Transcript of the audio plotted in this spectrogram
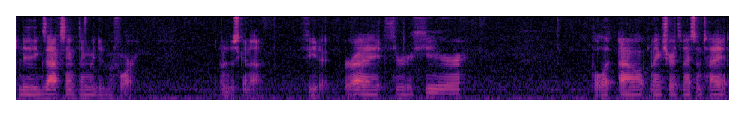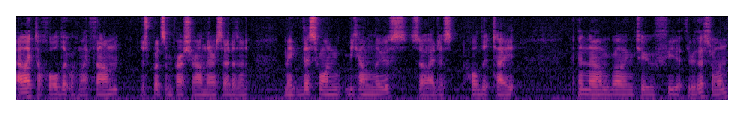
and do the exact same thing we did before. I'm just gonna feed it right through here pull it out make sure it's nice and tight. I like to hold it with my thumb just put some pressure on there so it doesn't make this one become loose. So I just hold it tight and now I'm going to feed it through this one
